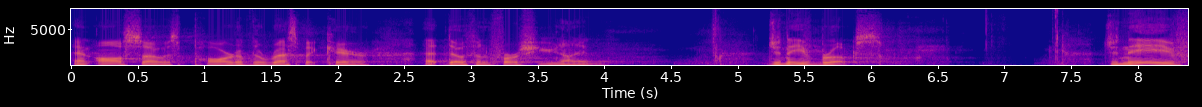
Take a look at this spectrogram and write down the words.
and also as part of the respite care at Dothan First United. Geneve Brooks. Geneve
